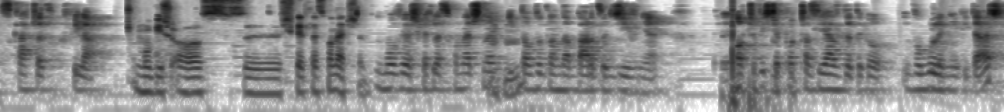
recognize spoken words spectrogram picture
skacze co chwila. Mówisz o świetle słonecznym. Mówię o świetle słonecznym mhm. i to wygląda bardzo dziwnie. Oczywiście podczas jazdy tego w ogóle nie widać.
